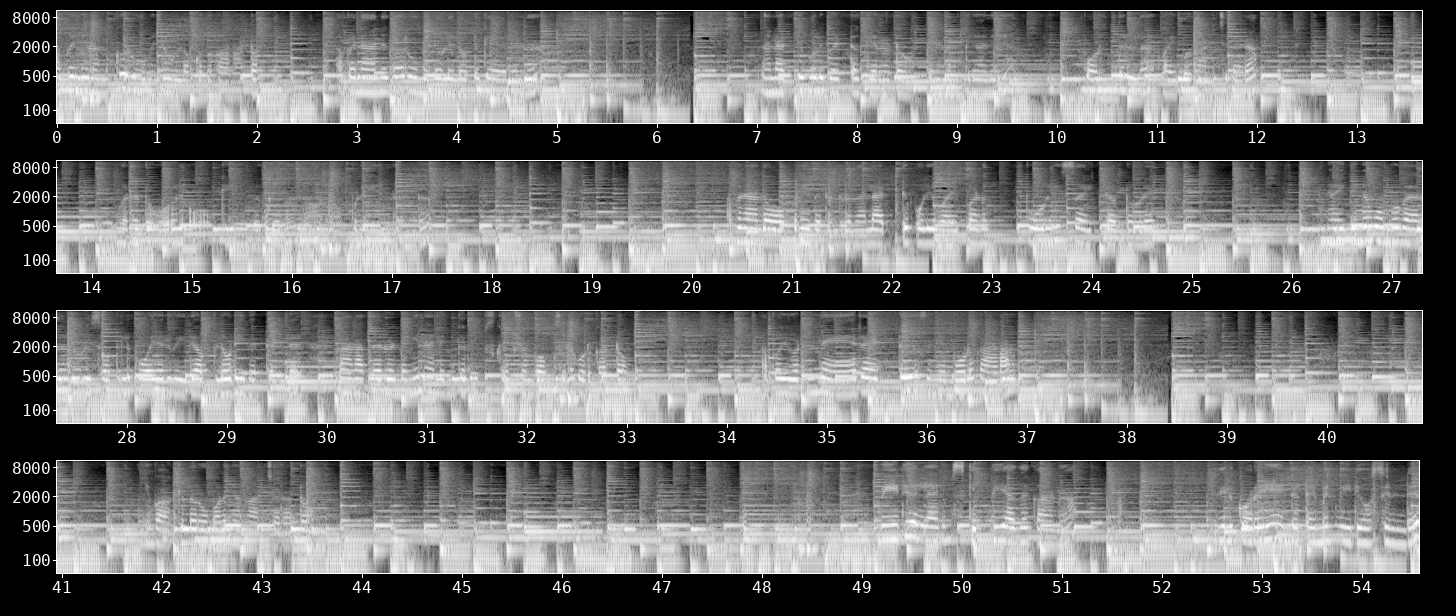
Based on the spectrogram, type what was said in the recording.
അപ്പോൾ ഇനി നമുക്ക് റൂമിന്റെ ഉള്ളൊക്കെ ഒന്ന് കാണാം കേട്ടോ അപ്പോൾ ഞാനിത് റൂമിന്റെ ഉള്ളിലോട്ട് കയറുകയാണ് നല്ല അടിപൊളി ബെഡൊക്കെയാണ് കേട്ടോ പിന്നെ നമുക്ക് ഞാനിത് പുറത്തുള്ള വൈബ് കാണിച്ചു തരാം. ഇവിടെ ഡോറിൽ ഓക്കെ ചെയ്തൊക്കെയാണ് അപ്പോൾ ഞാനത് ഓപ്പൺ ചെയ്തിട്ടുണ്ട്. നല്ല അടിപൊളി വൈബാണ് പൊളി സൈറ്റ് ഇവിടെ ഞാൻ ഇതിന് മുമ്പ് വേറൊരു റിസോർട്ടിൽ പോയ ഒരു വീഡിയോ അപ്ലോഡ് ചെയ്തിട്ടുണ്ട്. കാണാത്തവരുണ്ടെങ്കിൽ ഞാൻ ലിങ്ക് ഡിസ്ക്രിപ്ഷൻ ബോക്സിൽ കൊടുക്കാം കേട്ടോ അപ്പോൾ ഇവിടെ നേരായിട്ട് സ്വിമ്മിംഗ് പൂൾ കാണാം. ബാക്കിയുള്ള റൂമുകൾ ഞാൻ കാണിച്ചു തരാം കേട്ടോ വീഡിയോ എല്ലാവരും സ്കിപ്പ് ചെയ്യാതെ കാണുക ഇതിൽ കുറേ എന്റർടൈൻമെന്റ് വീഡിയോസ് ഉണ്ട്.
